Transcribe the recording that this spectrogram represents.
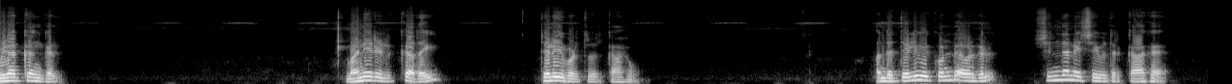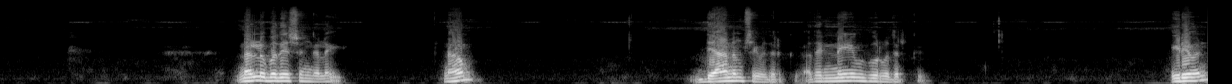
விளக்கங்கள். மனிதர்களுக்கு அதை தெளிவுபடுத்துவதற்காகவும் அந்த தெளிவை கொண்டு அவர்கள் சிந்தனை செய்வதற்காக நல்லுபதேசங்களை நாம் தியானம் செய்வதற்கு அதை நினைவு கூறுவதற்கு இறைவன்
